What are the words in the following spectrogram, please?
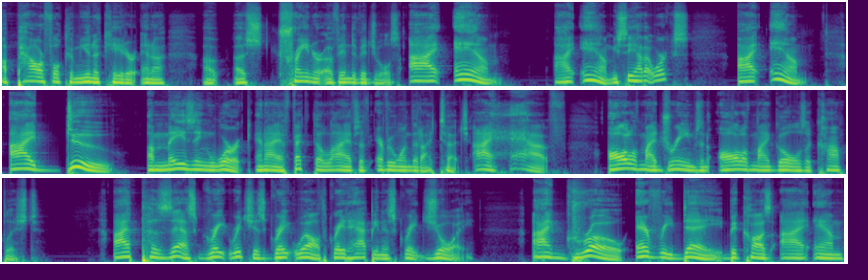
a powerful communicator and a, a, a trainer of individuals. I am. I am. You see how that works? I am. I do amazing work and I affect the lives of everyone that I touch. I have all of my dreams and all of my goals accomplished. I possess great riches, great wealth, great happiness, great joy. I grow every day because I am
